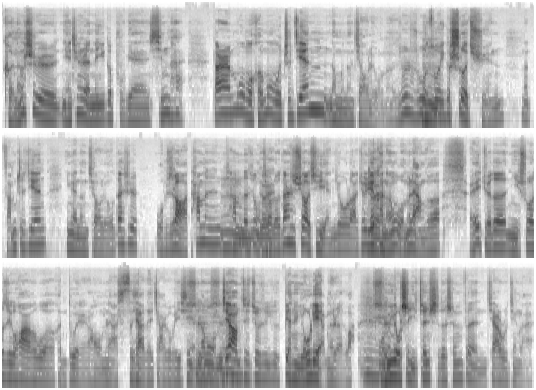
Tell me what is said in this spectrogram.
可能是年轻人的一个普遍心态。当然，陌陌和陌陌之间能不能交流呢？就是如果做一个社群，那咱们之间应该能交流。但是我不知道啊，他们他们的这种交流，但是需要去研究了。就也可能我们两个，哎，觉得你说的这个话和我很对，然后我们俩私下再加个微信，那么我们这样就就是变成有脸的人了。我们又是以真实的身份加入进来。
